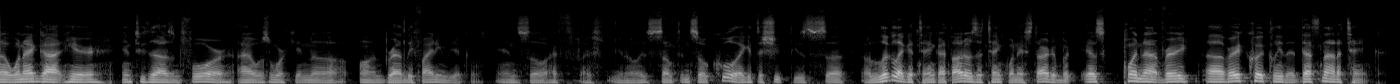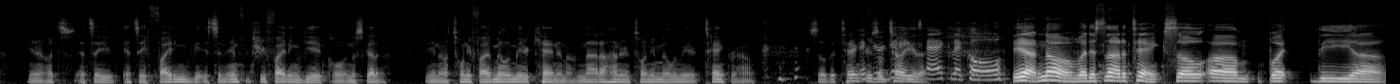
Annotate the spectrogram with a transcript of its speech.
uh, when I got here in 2004, I was working uh, on Bradley fighting vehicles, and so I've, I've, you know, it's something so cool. I get to shoot these. Uh, look like a tank. I thought it was a tank when I started, but it was pointed out very, uh, very quickly that that's not a tank. You know, it's it's a it's a fighting. It's an infantry fighting vehicle, and it's got a you know 25 millimeter cannon on, not a 120 millimeter tank round. So the tankers will tell you that. Technical. Yeah, no, but it's not a tank. So, um, but the uh,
